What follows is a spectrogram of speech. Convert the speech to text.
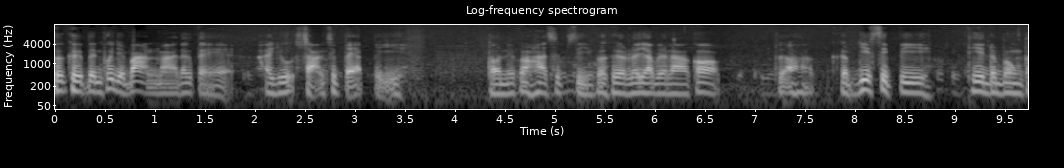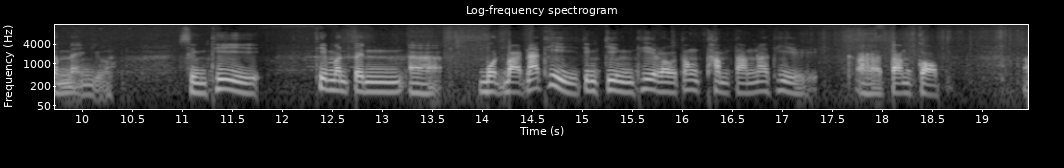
ก็คือเป็นผู้ใหญ่บ้านมาตั้งแต่อายุ 38 ปี ตอนนี้ก็ 54 ก็คือระยะเวลาก็อ่าเกือบ20 ปีที่ดำรงตำแหน่งอยู่ สิ่งที่ที่มันเป็นบทบาทหน้าที่จริง ๆ ที่เราต้องทำตามหน้าที่ตามกรอบอ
